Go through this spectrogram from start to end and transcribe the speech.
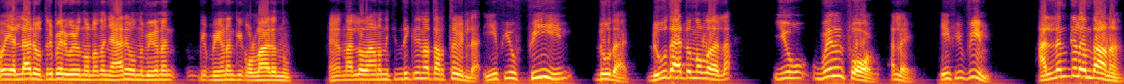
അപ്പോൾ എല്ലാവരും ഒത്തിരി പേര് വീഴുന്നുണ്ടെന്ന് ഞാനും ഒന്ന് വീണ വീണെങ്കിൽ കൊള്ളായിരുന്നു നല്ലതാണെന്ന് ചിന്തിക്കുന്നതിനകത്ത് അർത്ഥമില്ല. If you feel do that do that എന്നുള്ളതല്ല യു വിൽ ഫോൾ അല്ലേ? ഇഫ് യു ഫീൽ അല്ലെങ്കിൽ എന്താണ്?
